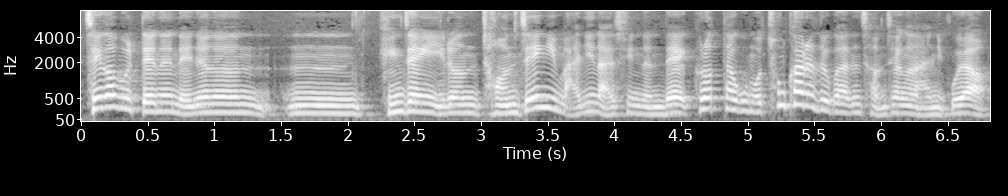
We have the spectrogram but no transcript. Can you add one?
제가 볼 때는 내년은 음 굉장히 이런 전쟁이 많이 날 수 있는데 그렇다고 뭐 총칼을 들고 하는 전쟁은 아니고요.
